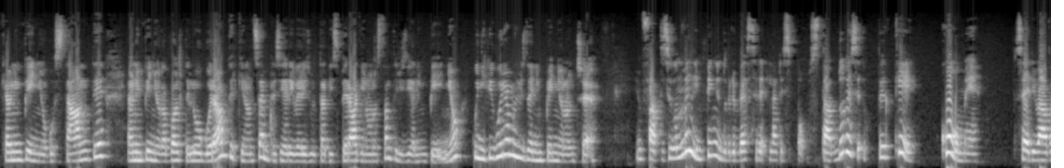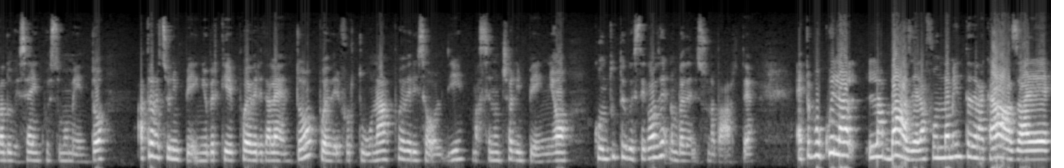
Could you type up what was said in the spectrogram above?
che è un impegno costante, è un impegno che a volte logora, perché non sempre si arriva ai risultati sperati nonostante ci sia l'impegno, quindi figuriamoci se l'impegno non c'è. Infatti, secondo me l'impegno dovrebbe essere la risposta. Dove sei, perché? Come sei arrivata dove sei in questo momento? Attraverso l'impegno, perché puoi avere talento, puoi avere fortuna, puoi avere i soldi, ma se non c'è l'impegno, con tutte queste cose non vai da nessuna parte. È proprio quella la base, la fondamenta della casa, è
